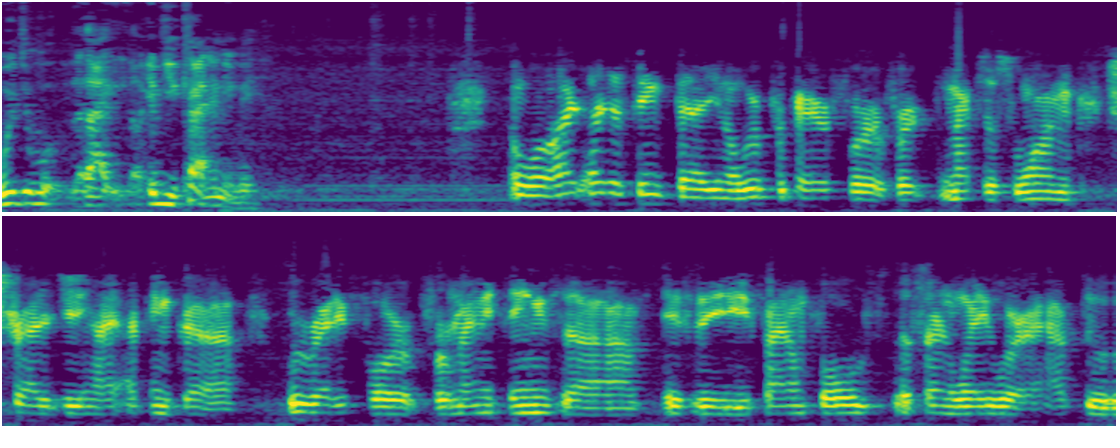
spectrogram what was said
would you like if you can anyway? Well, I, I just think that you know we're prepared for for not just one strategy. I, I think uh, we're ready for for many things. Uh, if the fight unfolds a certain way where I have to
